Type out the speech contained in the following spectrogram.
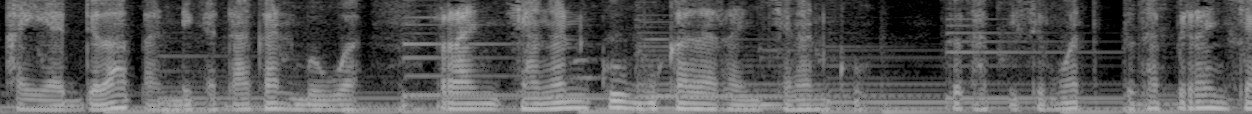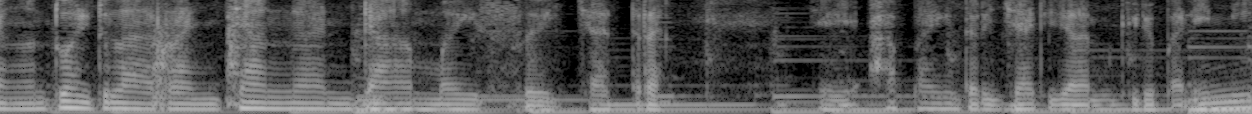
ayat 8 dikatakan bahwa rancanganku bukanlah rancanganku tetapi semua tetapi rancangan Tuhan itulah rancangan damai sejahtera. Jadi apa yang terjadi dalam kehidupan ini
